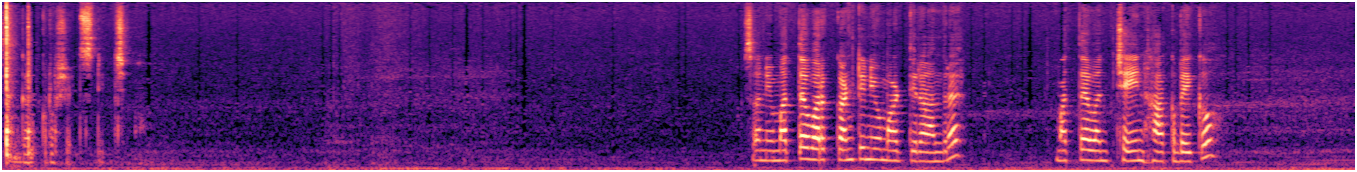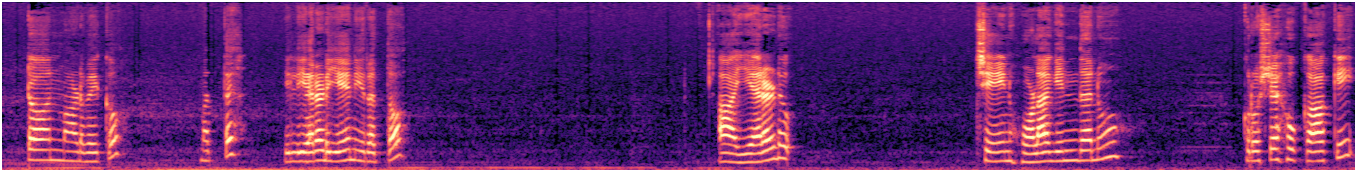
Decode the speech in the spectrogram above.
ಸಿಂಗಲ್ ಕ್ರೋಶೆಟ್ ಸ್ಟಿಚ್ ಸೊ ನೀವು ಮತ್ತೆ ವರ್ಕ್ ಕಂಟಿನ್ಯೂ ಮಾಡ್ತೀರಾ ಅಂದರೆ ಮತ್ತೆ ಒಂದು ಚೈನ್ ಹಾಕಬೇಕು. ಟರ್ನ್ ಮಾಡಬೇಕು. ಮತ್ತು ಇಲ್ಲಿ ಎರಡು ಏನಿರುತ್ತೋ? ಆ ಎರಡು ಚೈನ್ ಒಳಗಿಂದನೂ ಕ್ರೋಶೆ ಹುಕ್ ಹಾಕಿ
